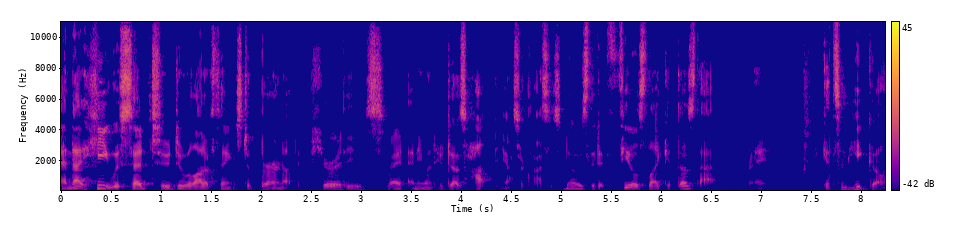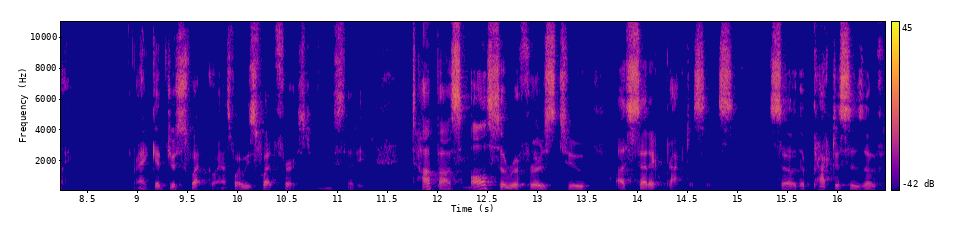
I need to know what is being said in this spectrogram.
And that heat was said to do a lot of things to burn up impurities, right? Anyone who does hot vinyasa classes knows that it feels like it does that, right? Get some heat going, right? Get your sweat going. That's why we sweat first and then we study. Tapas also refers to ascetic practices. So the practices of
